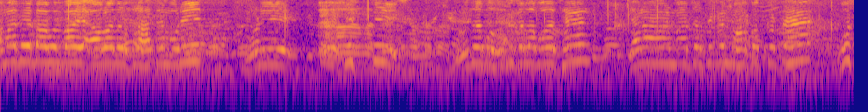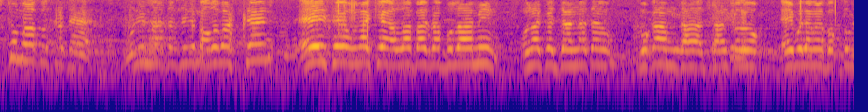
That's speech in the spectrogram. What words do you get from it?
আমাদের বাবুল ভাই আওলাদ রসুল হাতের মরিদ উনি কিস্তি হুজুর রসুল্লাহ বলেছেন যারা আমার মাদ্রাসাকে মহব্বত করতে হ্যাঁ উসকো মহব্বত করতে হ্যাঁ উনি মাদ্রাসাকে ভালোবাসছেন। এই সে ওনাকে আল্লাহ পাক রাব্বুল আলামিন ওনাকে জান্নাতে মোকাম দান করুক। এই বলে আমার বক্তব্য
